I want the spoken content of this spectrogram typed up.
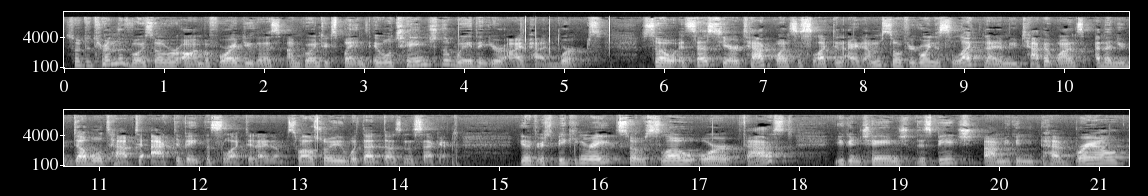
So to turn the VoiceOver on, before I do this, I'm going to explain. It will change the way that your iPad works. So it says here, tap once to select an item. So if you're going to select an item, you tap it once and then you double tap to activate the selected item. So I'll show you what that does in a second. You have your speaking rate, so slow or fast. You can change the speech. Um, you can have braille,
